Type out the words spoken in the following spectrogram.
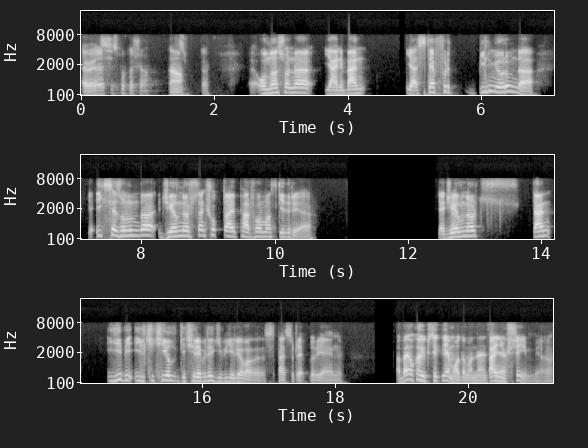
Evet. Evet, Pittsburgh'da şu an. Tamam. E, Ondan sonra yani ben ya Stafford bilmiyorum da ya ilk sezonunda Jalen Hurts'ten çok daha iyi performans gelir ya. Ya Jalen Hurts'ten iyi bir ilk iki yıl geçirebilir gibi geliyor bana Spencer Rattler yani. Ben o kadar yüksek diyemem o adama nedense Ben yükseğim ya.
